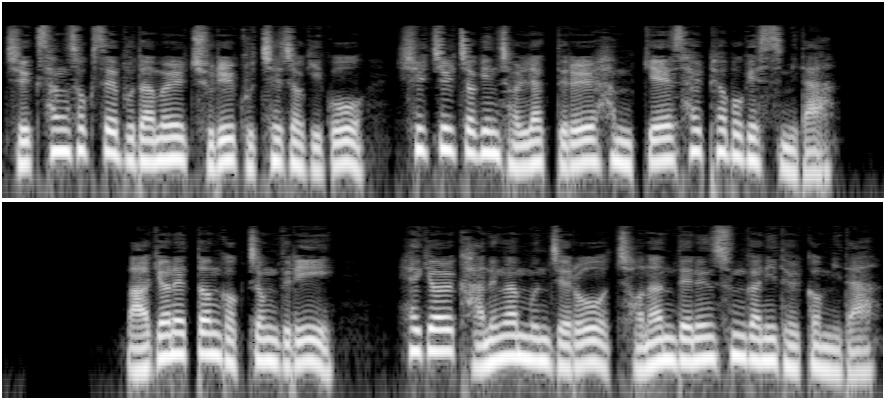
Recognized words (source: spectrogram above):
즉 상속세 부담을 줄일 구체적이고 실질적인 전략들을 함께 살펴보겠습니다. 막연했던 걱정들이 해결 가능한 문제로 전환되는 순간이 될 겁니다.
